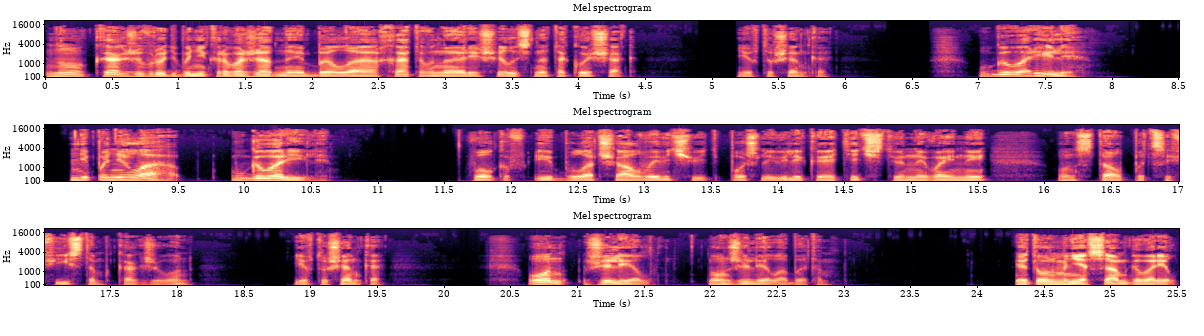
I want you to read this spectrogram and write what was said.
Но как же вроде бы не кровожадная Белла Ахатовна решилась на такой шаг? Евтушенко. Уговорили. Не поняла, уговорили. Волков и Булат Шалвович ведь после Великой Отечественной войны он стал пацифистом, как же он? Евтушенко. Он жалел, он жалел об этом. Это он мне сам говорил.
